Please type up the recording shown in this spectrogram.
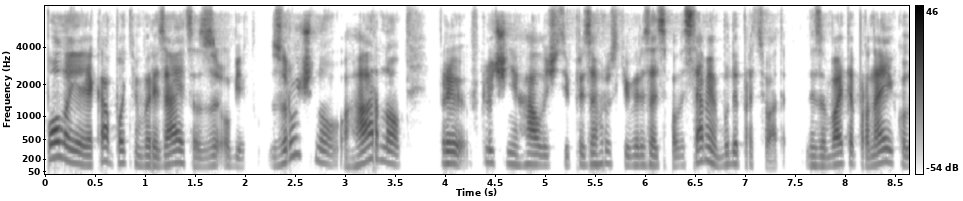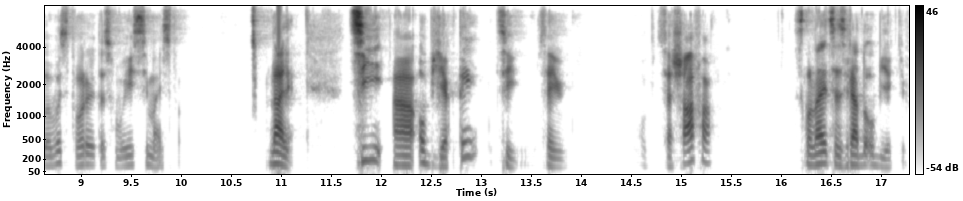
полея, яка потім вирізається з об'єкту. Зручно, гарно. При включенні галочці, при загрузці вирізається з полостями буде працювати. Не забувайте про неї, коли ви створюєте своє сімейство. Далі. Ці об'єкти, ці, цей, ця шафа складається з ряду об'єктів.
